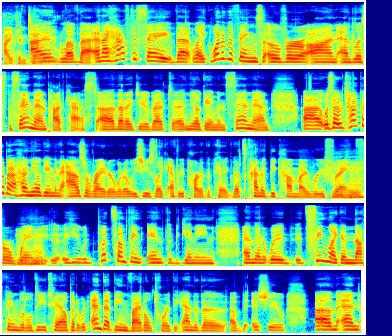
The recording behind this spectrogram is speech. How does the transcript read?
I can tell I you. love that. And I have to say that, like, one of the things over on Endless, the Sandman podcast uh, that I do about uh, Neil Gaiman's Sandman uh, was I would talk about how Neil Gaiman, as a writer, would always use like every part of the pig. That's kind of become my refrain Mhm, for when mhm. you, he would put something in at the beginning and then it would, it seemed like a nothing little detail, but it would end up being vital toward the end of the, of the issue. Um, and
